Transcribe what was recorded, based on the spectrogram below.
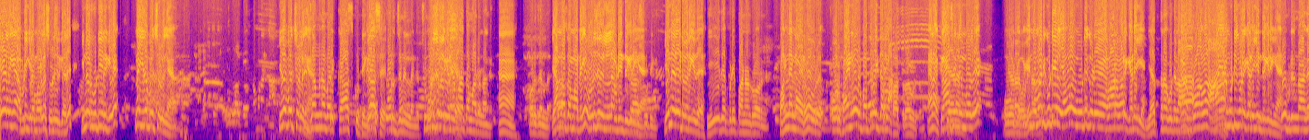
கேளுங்க அப்படிங்கிற மாதிரி எல்லாம் சொல்லியிருக்காரு. இன்னொரு குட்டி இருக்கு. நான் இதை பத்தி சொல்லுங்க. இதை பத்தி சொல்லுங்க. ஜமுனா மாதிரி கிராஸ் குட்டிங்க. Cross. ஒரிஜினல் இல்லைங்க. சும்மா. ஏமாத்த மாட்டோம் நாங்க. ஒரிஜினல் ஏமாத்த மாட்டீங்க ஒரிஜினல் இல்ல அப்படின்னு இருக்கீங்க. என்ன ரேட் வருங்க இது? இது எப்படி பன்னெண்டு ரூபா வருங்க. பன்னெண்டாயிரம் ரூபா ஒரு ஒரு ஃபைனலா ஒரு பத்து ரூபாய்க்கு தரலாம். பத்து ரூபா கொடுத்தோம் ஏன்னா கிராஸ் போது. இந்த மாதிரி குட்டிகள் எவ்வளவு குட்டி குட்டி வார வாரம் கிடைக்கும்? எத்தனை குட்டி ஆனா, எல்லாம் போன வாரம் ஆயிரம் குட்டி கூட கிடைக்கும் இருக்கிறீங்க. கூப்பிட்டு இருந்தாங்க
